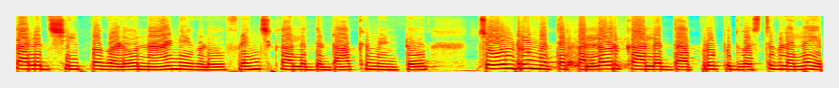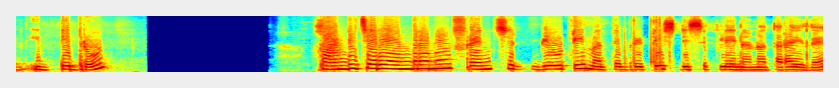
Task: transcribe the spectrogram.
ಕಾಲದ ಶಿಲ್ಪಗಳು ನಾಣ್ಯಗಳು ಫ್ರೆಂಚ್ ಕಾಲದ ಡಾಕ್ಯುಮೆಂಟು ಚೋಳರು ಮತ್ತೆ ಪಲ್ಲವರ ಕಾಲದ ಅಪರೂಪದ ವಸ್ತುಗಳೆಲ್ಲ ಇಟ್ಟಿದ್ರು. ಪಾಂಡಿಚೇರಿ ಅಂದ್ರೇನೆ ಫ್ರೆಂಚ್ ಬ್ಯೂಟಿ ಮತ್ತೆ ಬ್ರಿಟಿಷ್ ಡಿಸಿಪ್ಲಿನ್ ಅನ್ನೋ ತರ ಇದೆ.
